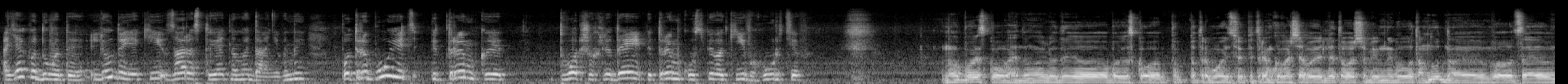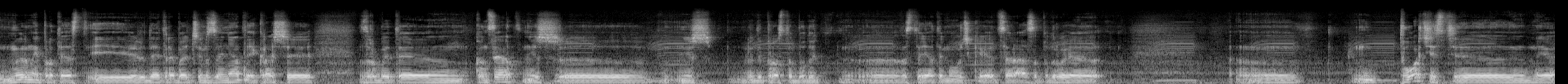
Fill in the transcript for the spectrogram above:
А як ви думаєте, люди, які зараз стоять на Майдані, вони потребують підтримки творчих людей, підтримку співаків, гуртів? Ну, обов'язково. Я думаю, люди обов'язково потребують цю підтримку хоча б для того, щоб їм не було там нудно, бо це мирний протест, і людей треба чимось зайняти, і краще зробити концерт, ніж, е, ніж люди просто будуть е, стояти мовчки. Це раз. А по-друге, е, Творчість, е,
